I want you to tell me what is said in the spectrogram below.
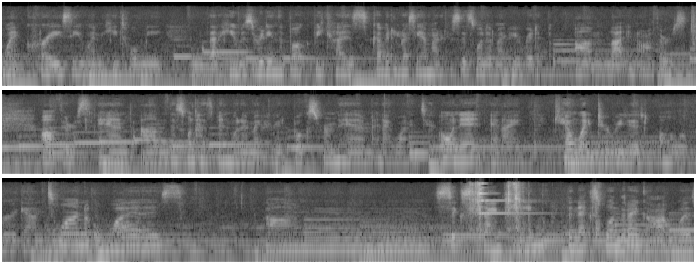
went crazy when he told me that he was reading the book because Gabriel Garcia Marquez is one of my favorite um, Latin authors authors and um, this one has been one of my favorite books from him and I wanted to own it and I can't wait to read it all This one was um, 6.19. The next one that I got was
